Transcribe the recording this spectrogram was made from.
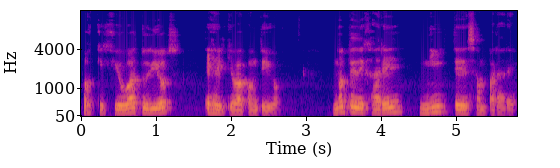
porque Jehová tu Dios es el que va contigo. No te dejaré ni te desampararé.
